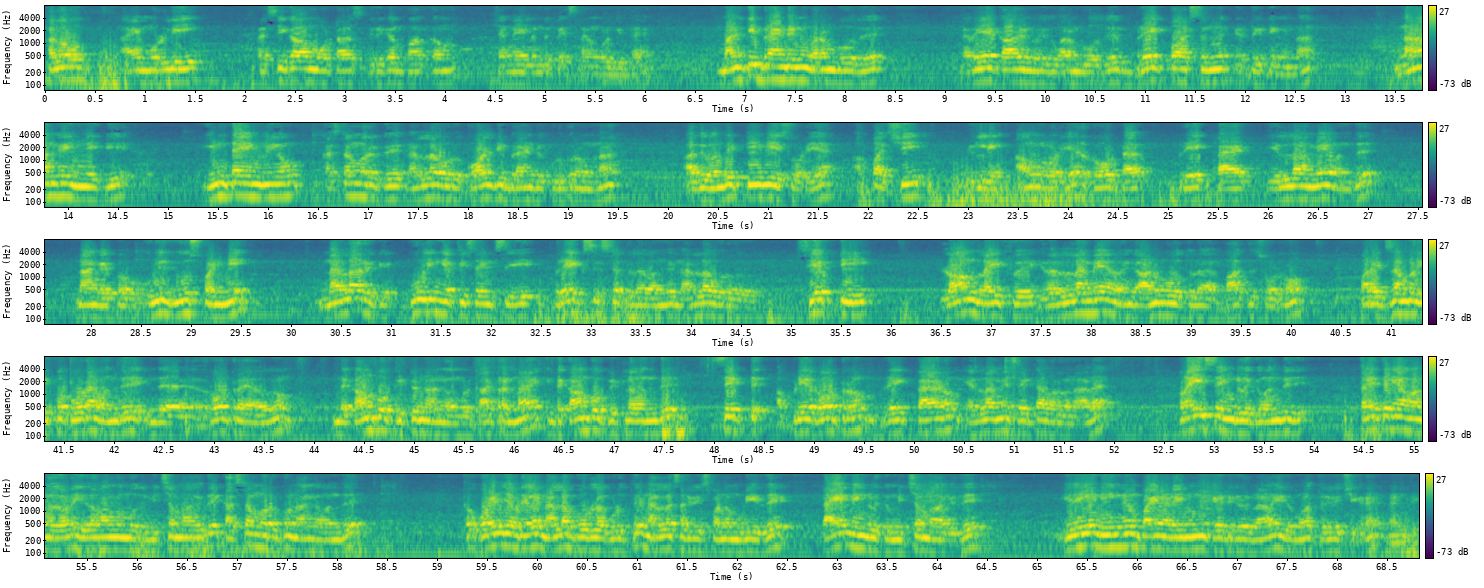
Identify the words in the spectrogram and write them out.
Hello I am Murali Rasika motors Gerugambakkam சென்னையிலேருந்து பேசுகிறேன் உங்கள்கிட்ட மல்டி பிராண்டுன்னு வரும்போது நிறைய காருங்களுக்கு வரும்போது பிரேக் பார்ட்ஸ்ன்னு எடுத்துக்கிட்டிங்கன்னா நாங்கள் இன்னைக்கு இன் டைம்லையும் கஸ்டமருக்கு நல்ல ஒரு குவாலிட்டி பிராண்டு கொடுக்குறோம்னா அது வந்து டிவிஎஸோடைய அப்பாச்சி கிரில்லிங் அவங்களுடைய ரோட்டர் பிரேக் பேட் எல்லாமே வந்து நாங்கள் இப்போ யூஸ் பண்ணி நல்லா இருக்கு கூலிங் எஃபிஷியன்சி பிரேக் சிஸ்டத்துல வந்து நல்ல ஒரு சேஃப்டி லாங் லைஃப் இதெல்லாமே எங்க அனுபவத்துல பார்த்து சொல்றோம். ஃபார் எக்ஸாம்பிள் இப்போ கூட வந்து இந்த ரோட்ரையாகவும் இந்த காம்போ கிட்டு நாங்க உங்களுக்கு காட்டுறோம்னா இந்த காம்போ கிட்ல வந்து செட்டு அப்படியே ரோட்டரும் பிரேக் பேடும் எல்லாமே செட்டா வர்றதுனால பிரைஸ் எங்களுக்கு வந்து தனித்தனியா வாங்குறதோட இதை வாங்கும்போது மிச்சமாகுது. கஸ்டமருக்கும் நாங்க வந்து குறைஞ்ச விலையில நல்ல பொருளை கொடுத்து நல்ல சர்வீஸ் பண்ண முடியுது. டைம் எங்களுக்கு மிச்சமாகுது. இதையும் நீங்களும் பயனடையணும்னு கேட்டுக்கிறதுனால இது மூலம் தெரிவிச்சுக்கிறேன். நன்றி.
